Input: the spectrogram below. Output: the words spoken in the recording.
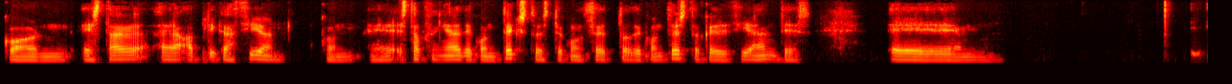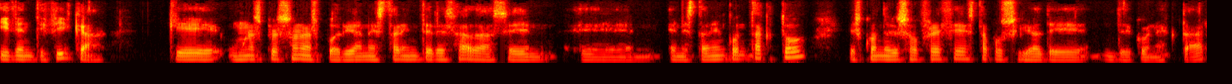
con esta eh, aplicación, con eh, esta funcionalidad de contexto, este concepto de contexto que decía antes, em, identifica que unas personas podrían estar interesadas en, estar en contacto, es cuando les ofrece esta posibilidad de, de, conectar.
